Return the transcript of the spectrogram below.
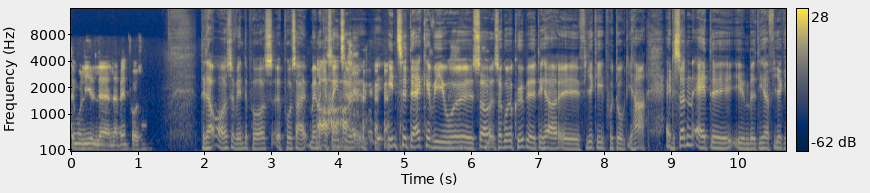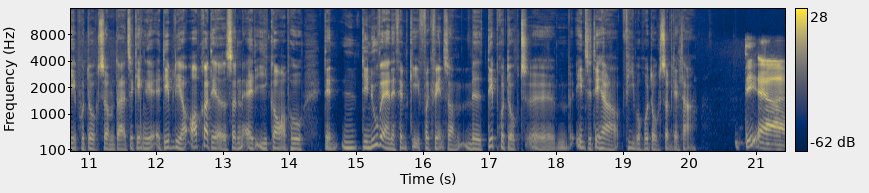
den må lige lade, lade vente på sig. Det der også vente på, os, øh, på sig. Men altså, indtil, indtil da kan vi jo øh, så, så gå ud og købe det her 4G-produkt, I har. Er det sådan, at med det her 4G-produkt, som der er tilgængeligt, at det bliver opgraderet, sådan at I kommer på den, de nuværende 5G-frekvenser med det produkt, indtil det her fiberprodukt så bliver klar? Det er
